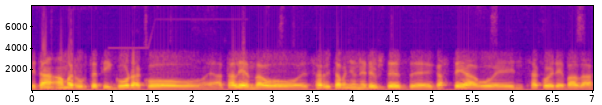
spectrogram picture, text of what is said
eta hamar urtetik gorako e, atalean dago ezarrita, baina nire ustez e, gazteagoentzako ere bada,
